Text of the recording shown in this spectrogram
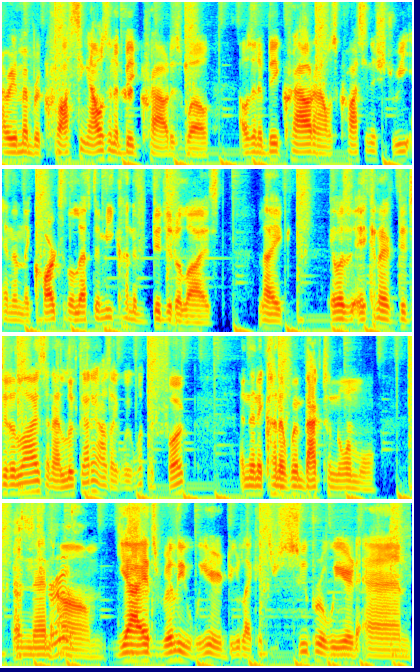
i remember crossing i was in a big crowd as well. I was in a big crowd and i was crossing the street and then the car to the left of me kind of digitalized. Like it was it kind of digitalized and i looked at it i was like wait what the fuck? And then it kind of went back to normal. That's and then true. um yeah it's really weird dude. Like it's super weird and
